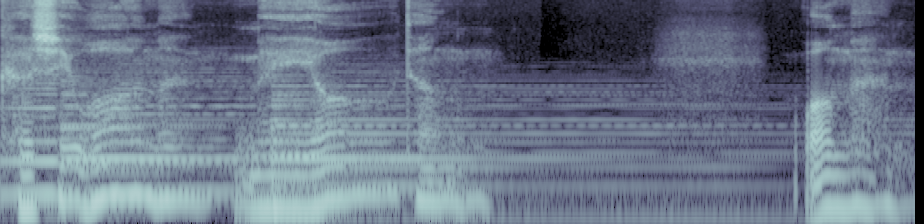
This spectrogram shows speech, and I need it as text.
可惜我们没有等，我们。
